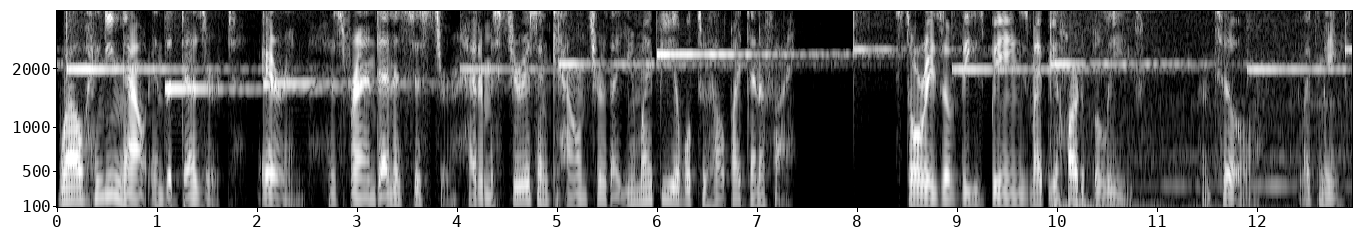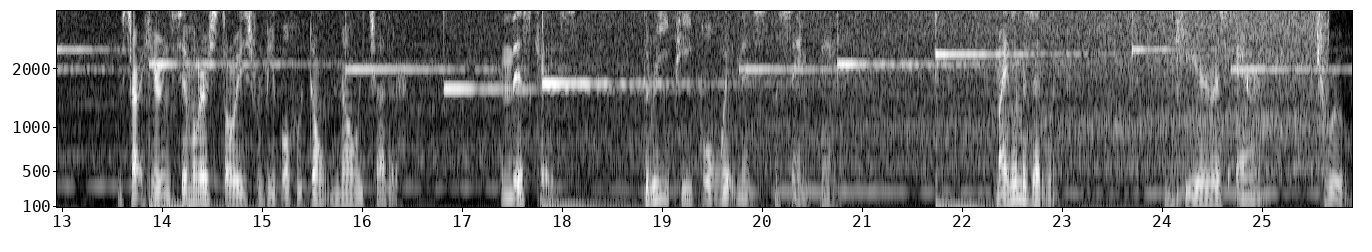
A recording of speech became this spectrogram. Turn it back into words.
While hanging out in the desert, Aaron, his friend, and his sister had a mysterious encounter that you might be able to help identify. Stories of these beings might be hard to believe until, like me, you start hearing similar stories from people who don't know each other. In this case, three people witnessed the same thing. My name is Edwin, and here is Aaron's true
